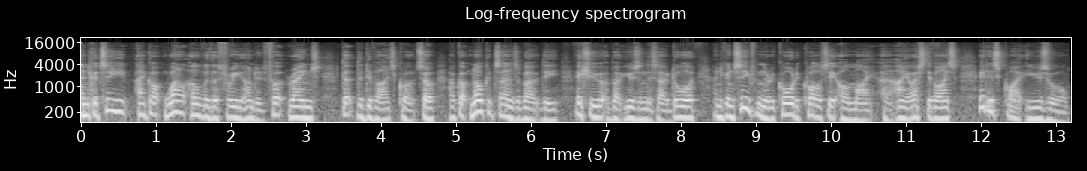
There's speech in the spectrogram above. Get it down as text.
and you could see I got well over the 300 foot range that the device quotes so I've got no concerns about the issue about using this outdoor and you can see from the recorded quality on my uh, iOS device it is quite usable.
